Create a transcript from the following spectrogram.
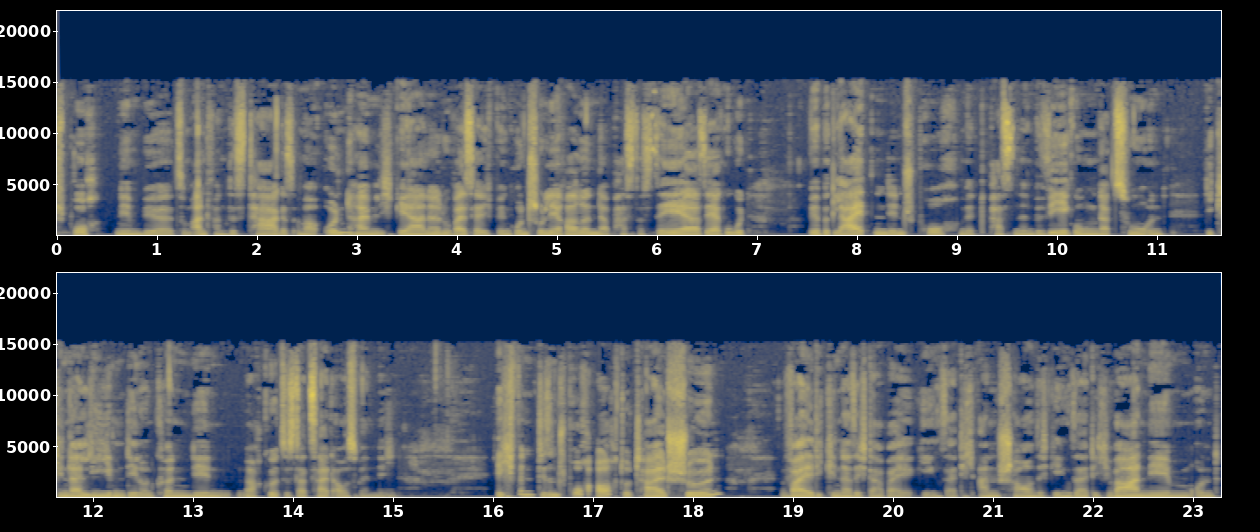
Spruch nehmen wir zum Anfang des Tages immer unheimlich gerne. Du weißt ja, ich bin Grundschullehrerin, da passt das sehr, sehr gut. Wir begleiten den Spruch mit passenden Bewegungen dazu und die Kinder lieben den und können den nach kürzester Zeit auswendig. Ich finde diesen Spruch auch total schön, weil die Kinder sich dabei gegenseitig anschauen, sich gegenseitig wahrnehmen und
